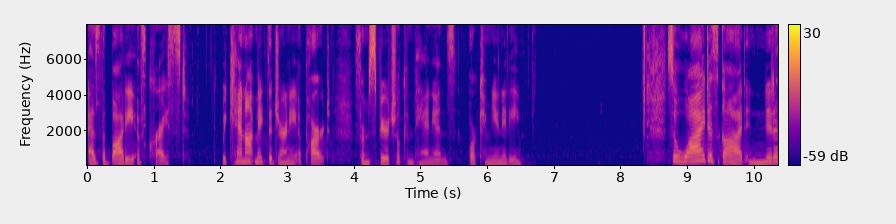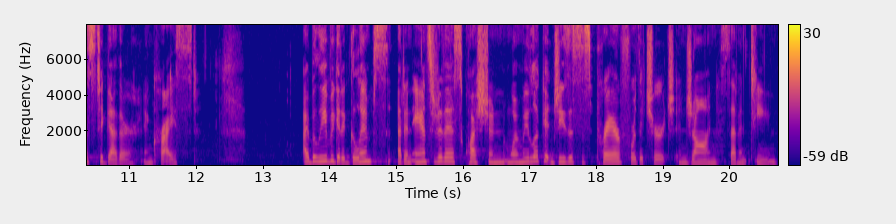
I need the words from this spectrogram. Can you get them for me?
as the body of Christ. We cannot make the journey apart from spiritual companions or community. So, why does God knit us together in Christ? I believe we get a glimpse at an answer to this question when we look at Jesus' prayer for the church in John 17.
